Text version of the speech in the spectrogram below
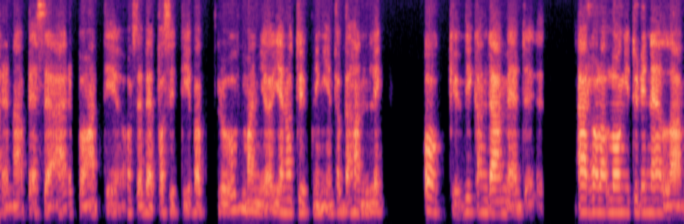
RNA, PCR på anti-HCB positiva prov. Man gör genotypning inför behandling och vi kan därmed erhålla longitudinella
